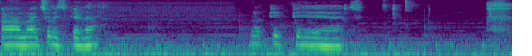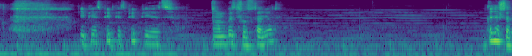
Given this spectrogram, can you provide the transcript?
А, мы отсюда теперь, да? Ну, пипец. Пипец, пипец, пипец. Он быстро устает. Конечно,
